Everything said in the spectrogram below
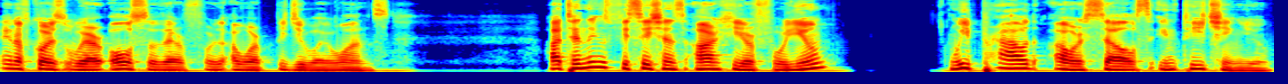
And of course, we are also there for our PGY1s. Attending physicians are here for you. We proud ourselves in teaching you.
